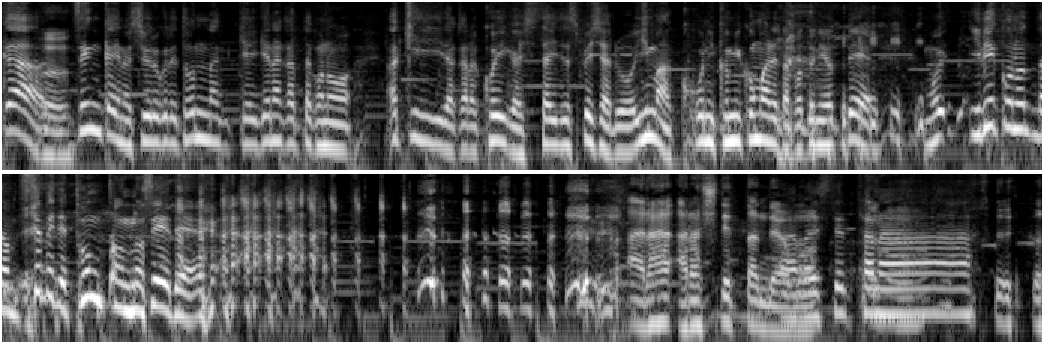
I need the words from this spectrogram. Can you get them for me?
果、うん。前回の収録で撮んなきゃいけなかったこの秋だから恋がしたいぜスペシャルを今ここに組み込まれたことによってもう入れ子のな全てトントンのせいで 荒ら、荒らしてったんだよ、もう。荒らしてったなー すごい。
